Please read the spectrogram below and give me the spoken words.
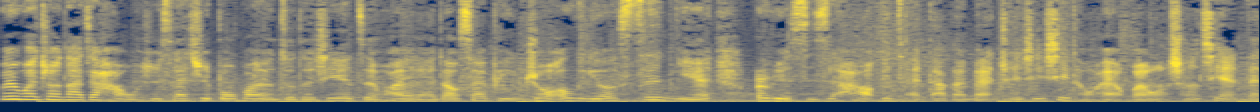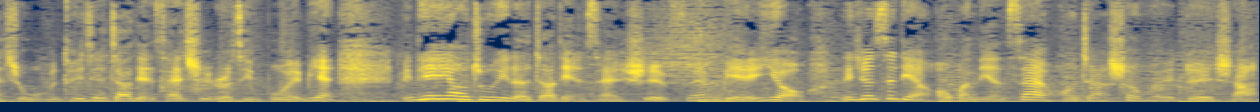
各位观众，大家好，我是赛事播报员佐德新叶子，欢迎来到赛评中。二零二四年二月十四号，运彩大改版全新系统还有官网上线，但是我们推荐焦点赛事热情不会变。明天要注意的焦点赛事分别有：凌晨四点欧冠联赛皇家社会对上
